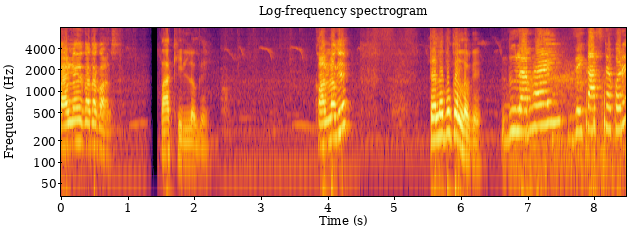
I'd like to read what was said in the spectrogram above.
কার লগে কথা কস? পাখির লগে। কার লগে? তেলা পোকার লগে। দুলাভাই যে কাজটা করে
